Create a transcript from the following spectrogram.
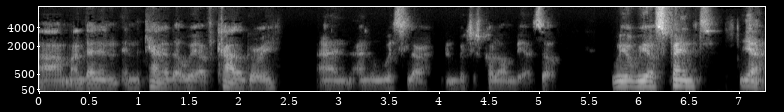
um, and then in, in, Canada we have Calgary and, and Whistler in British Columbia. So we, we have spent, yeah,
